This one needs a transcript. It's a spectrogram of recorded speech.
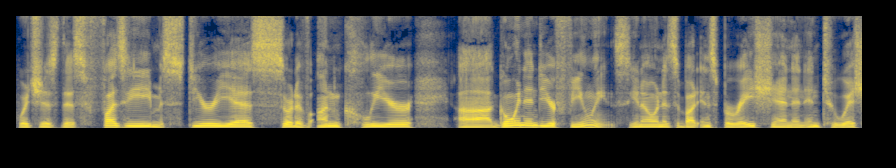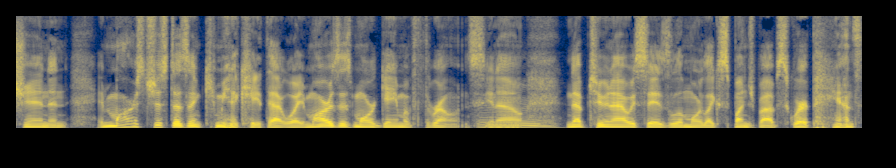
which is this fuzzy, mysterious, sort of unclear. Uh, going into your feelings, you know, and it's about inspiration and intuition, and and Mars just doesn't communicate that way. Mars is more Game of Thrones, you know. Mm. Neptune, I always say, is a little more like SpongeBob SquarePants,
